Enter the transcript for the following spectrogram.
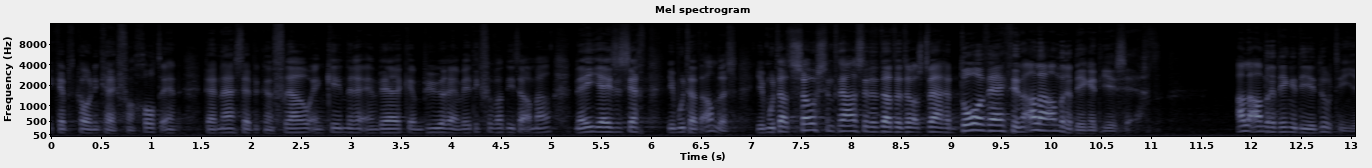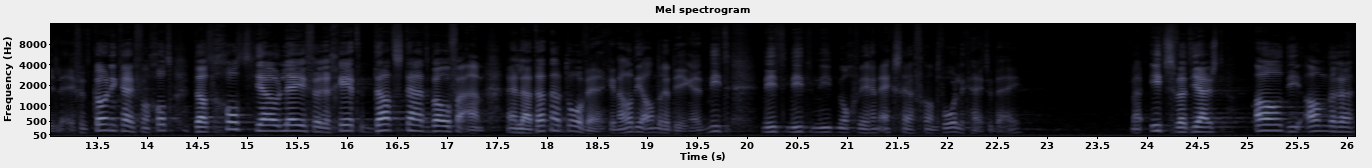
Ik heb het koninkrijk van God en daarnaast heb ik een vrouw en kinderen en werk en buren en weet ik veel wat niet allemaal. Nee, Jezus zegt, je moet dat anders. Je moet dat zo centraal zetten dat het als het ware doorwerkt in alle andere dingen die je zegt. Alle andere dingen die je doet in je leven. Het koninkrijk van God, dat God jouw leven regeert, dat staat bovenaan. En laat dat nou doorwerken in al die andere dingen. Niet, niet, niet, niet nog weer een extra verantwoordelijkheid erbij. Maar iets wat juist al die andere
